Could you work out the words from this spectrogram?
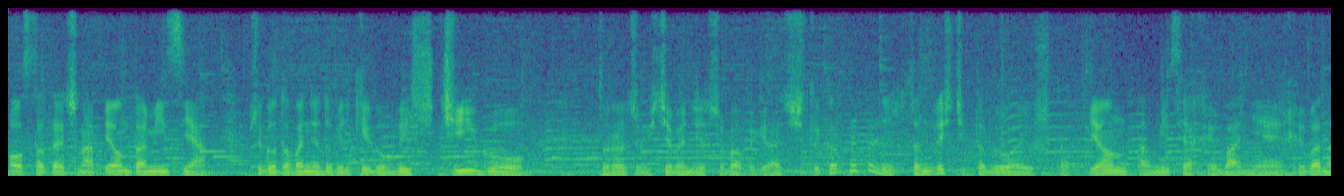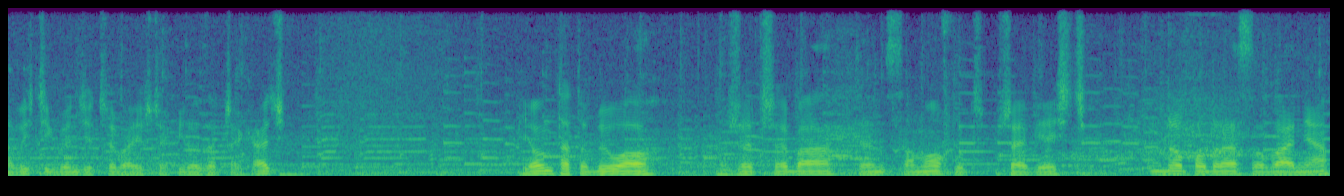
ostateczna, piąta misja. Przygotowanie do wielkiego wyścigu, który oczywiście będzie trzeba wygrać. Tylko pytanie, czy ten wyścig to była już ta piąta misja? Chyba nie. Chyba na wyścig będzie trzeba jeszcze chwilę zaczekać. Piąta to było, że trzeba ten samochód przewieźć do podrasowania.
